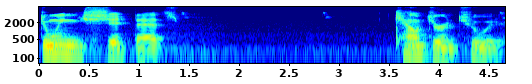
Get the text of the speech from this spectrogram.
doing shit that's counterintuitive.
